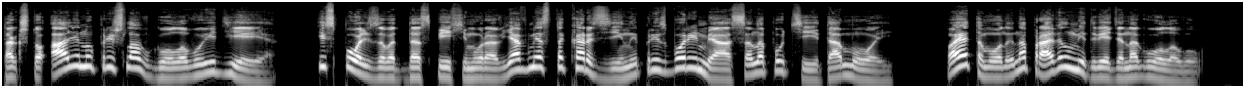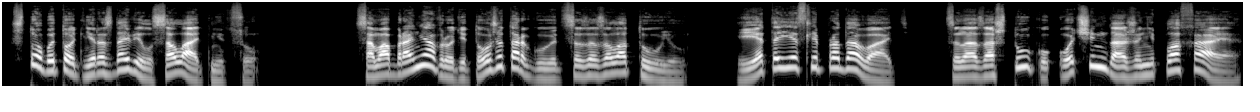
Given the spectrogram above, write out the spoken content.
Так что Алину пришла в голову идея использовать доспехи муравья вместо корзины при сборе мяса на пути домой. Поэтому он и направил медведя на голову, чтобы тот не раздавил салатницу. Сама броня вроде тоже торгуется за золотую. И это если продавать. Цена за штуку очень даже неплохая.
